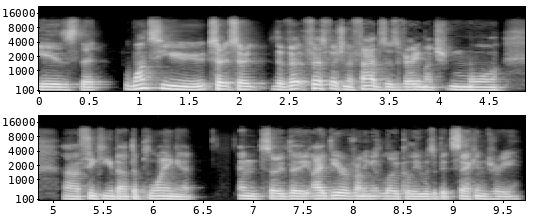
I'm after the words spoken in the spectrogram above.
is that once you, so, so the first version of Fabs was very much more uh, thinking about deploying it. And so the idea of running it locally was a bit secondary.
